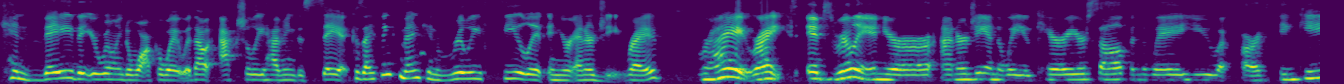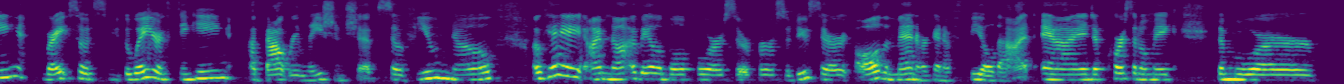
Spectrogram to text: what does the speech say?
convey that you're willing to walk away without actually having to say it? Because I think men can really feel it in your energy, right? Right, right. It's really in your energy and the way you carry yourself and the way you are thinking, right? So it's the way you're thinking about relationships. So if you know, okay, I'm not available for surfer seducer, all the men are going to feel that. And of course, it'll make the more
